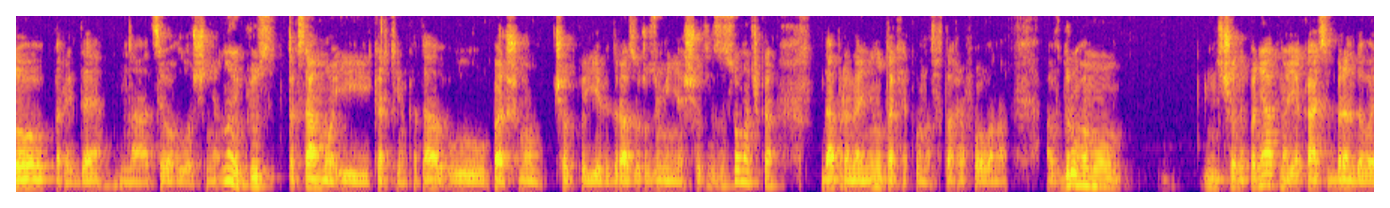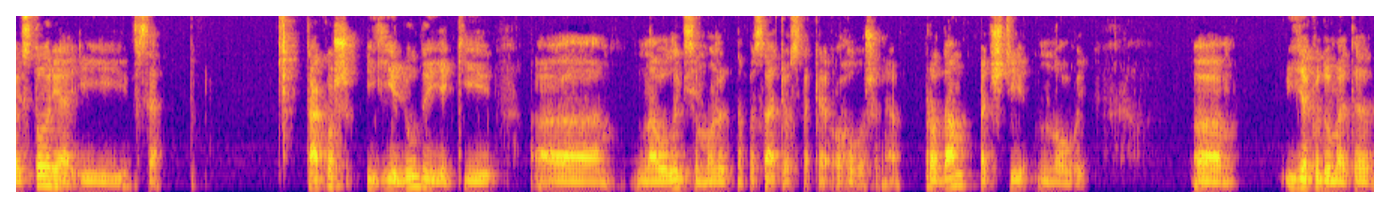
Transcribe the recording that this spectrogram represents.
хто перейде на це оголошення. Ну і плюс так само і картинка. Да? У першому чітко є відразу розуміння, що це за сумочка, да, принаймні, ну так як вона сфотографована. А в другому нічого не понятно, якась брендова історія і все. Також є люди, які е, на Оликсі можуть написати ось таке оголошення: продам почти новий. Е, як ви думаєте,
